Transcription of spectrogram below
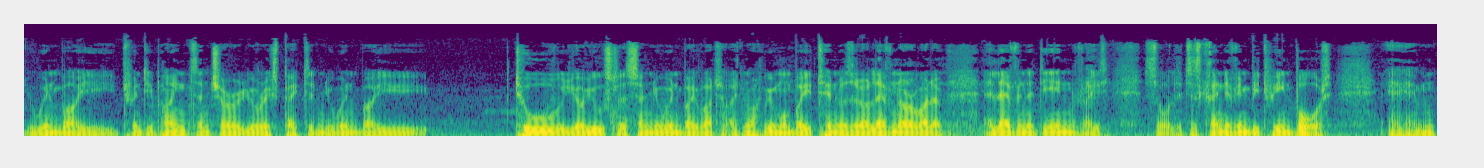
You win by 20 points, and sure, you're expected, and you win by two, you're useless, and you win by what? I don't know if we won by 10, was it 11 or whatever? 11 at the end, right? So it is just kind of in between both. Um,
